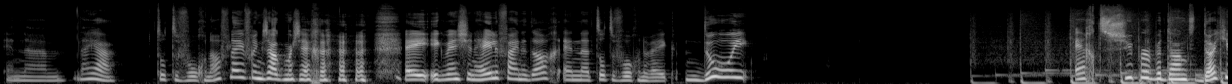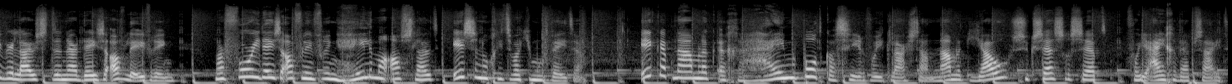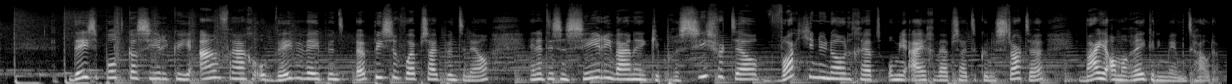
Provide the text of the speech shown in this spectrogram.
En um, nou ja, tot de volgende aflevering zou ik maar zeggen. hey, ik wens je een hele fijne dag en uh, tot de volgende week. Doei! Echt super bedankt dat je weer luisterde naar deze aflevering. Maar voor je deze aflevering helemaal afsluit, is er nog iets wat je moet weten. Ik heb namelijk een geheime podcastserie voor je klaarstaan, namelijk jouw succesrecept voor je eigen website. Deze podcastserie kun je aanvragen op www.apieceofwebsite.nl en het is een serie waarin ik je precies vertel wat je nu nodig hebt om je eigen website te kunnen starten en waar je allemaal rekening mee moet houden.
